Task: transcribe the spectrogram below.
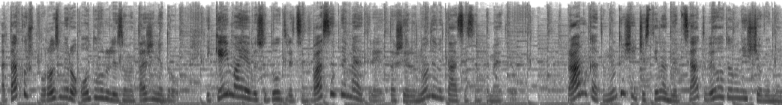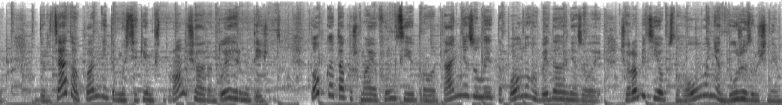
а також по розміру отвору для завантаження дров, який має висоту 32 см та ширину 19 см. Рамка та внутрішня частина дверцят виготовлені з чавуну. Дверцята обкладені термостійким шнуром, що гарантує герметичність. Топка також має функції прогортання золи та повного видалення золи, що робить її обслуговування дуже зручним.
